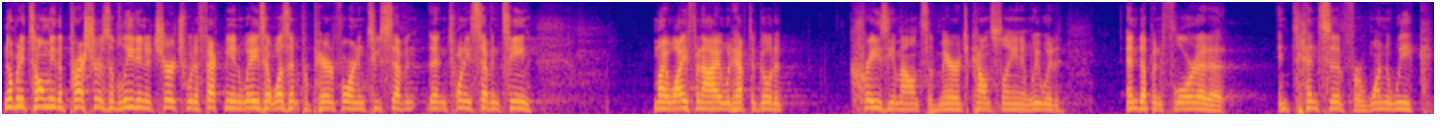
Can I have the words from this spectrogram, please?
Nobody told me the pressures of leading a church would affect me in ways I wasn't prepared for. And in 2017, my wife and I would have to go to crazy amounts of marriage counseling, and we would end up in Florida at an intensive for one week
